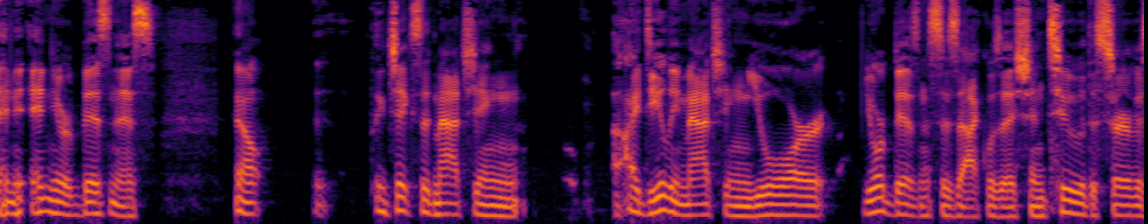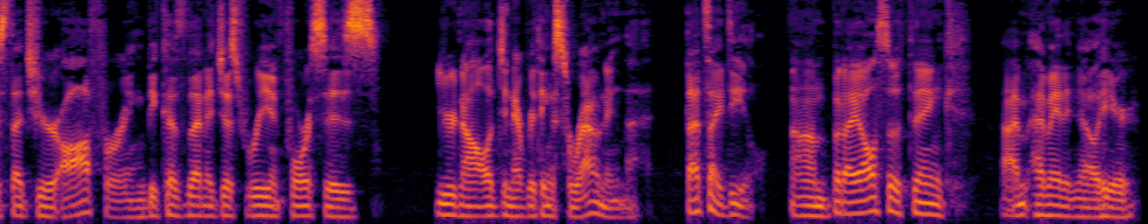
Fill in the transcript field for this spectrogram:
in in your business. You know, like Jake said, matching ideally matching your your business's acquisition to the service that you're offering because then it just reinforces your knowledge and everything surrounding that. That's ideal. Um, but I also think I, I made a note here.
